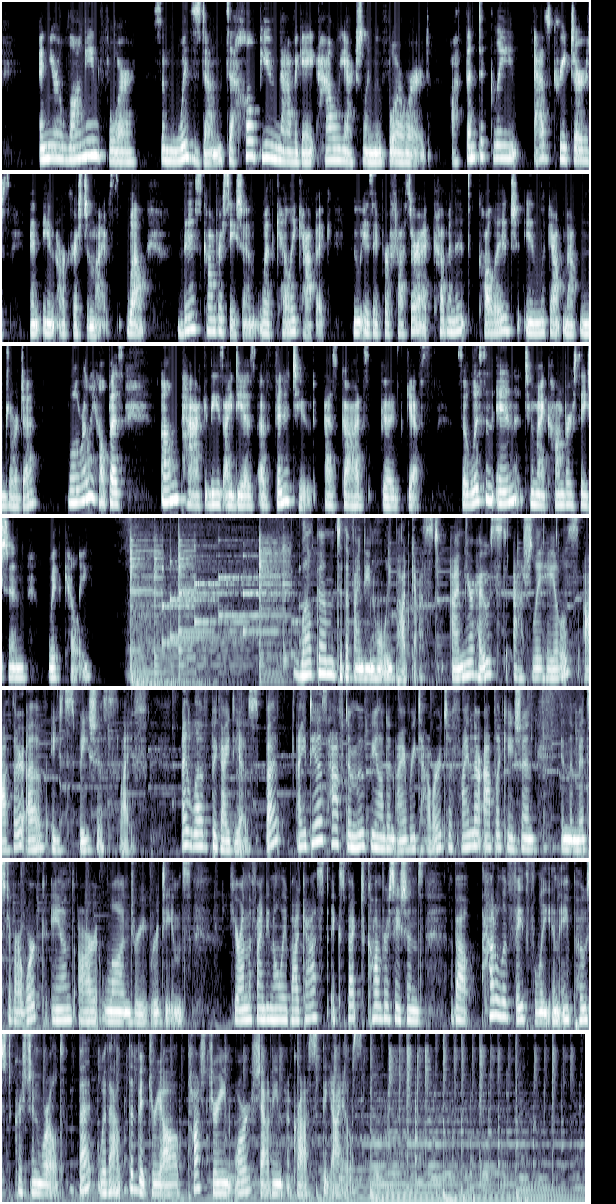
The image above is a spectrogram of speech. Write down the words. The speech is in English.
and you're longing for some wisdom to help you navigate how we actually move forward authentically as creatures and in our Christian lives. Well, this conversation with Kelly Kapic, who is a professor at Covenant College in Lookout Mountain, Georgia, will really help us unpack these ideas of finitude as God's good gifts. So, listen in to my conversation with Kelly. Welcome to the Finding Holy podcast. I'm your host, Ashley Hales, author of A Spacious Life. I love big ideas, but ideas have to move beyond an ivory tower to find their application in the midst of our work and our laundry routines. Here on the Finding Holy podcast, expect conversations about how to live faithfully in a post Christian world, but without the vitriol, posturing, or shouting across the aisles.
